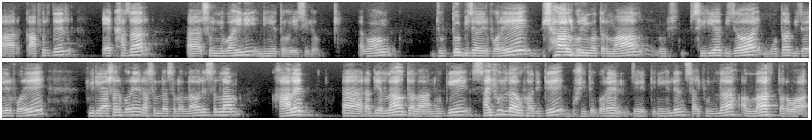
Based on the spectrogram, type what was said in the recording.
আর কাফেরদের এক হাজার সৈন্যবাহিনী নিহত হয়েছিল এবং যুদ্ধ বিজয়ের পরে বিশাল গণিমতের মাল সিরিয়া বিজয়, মোতা বিজয়ের পরে ফিরে আসার পরে রাসুল্লাহ সাল্লাহ আলি সাল্লাম খালেদ রাদি আল্লাহ তালুকে সাইফুল্লাহ উপাধিতে ভূষিত করেন যে তিনি হলেন সাইফুল্লাহ আল্লাহর তরওয়ার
